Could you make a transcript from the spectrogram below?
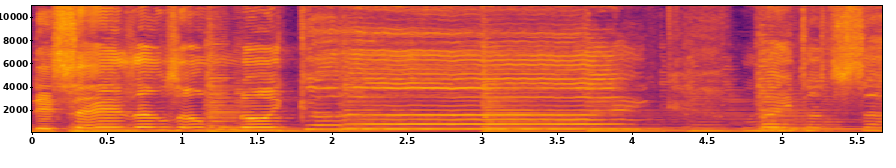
để sẽ dang rộng đôi cánh. Bay thật xa.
